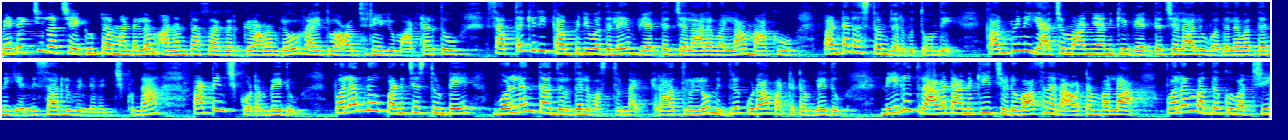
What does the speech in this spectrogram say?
మెదక్ జిల్లా చేగుంట మండలం అనంతసాగర్ గ్రామంలో రైతు ఆంజనేయులు మాట్లాడుతూ సప్తగిరి కంపెనీ వదిలే వ్యర్థ జలాల వల్ల మాకు పంట నష్టం జరుగుతోంది. కంపెనీ యాజమాన్యానికి వ్యర్థ జలాలు వదలవద్దని ఎన్నిసార్లు విన్నవించుకున్నా పట్టించుకోవడం లేదు. పొలంలో పనిచేస్తుంటే ఒళ్ళంతా దురదలు వస్తున్నాయి. రాత్రుల్లో నిద్ర కూడా పట్టడం లేదు. నీళ్ళు త్రాగటానికి చెడు వాసన రావటం వల్ల పొలం వద్దకు వచ్చి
